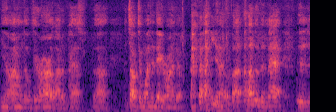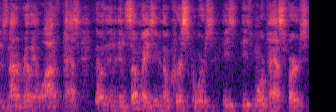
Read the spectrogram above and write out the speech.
you know, I don't know if there are a lot of pass. Uh, I talked to one today, Rondo. you know, other than that, there's not a, really a lot of pass. You know, in, in some ways, even though Chris scores, he's he's more pass first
